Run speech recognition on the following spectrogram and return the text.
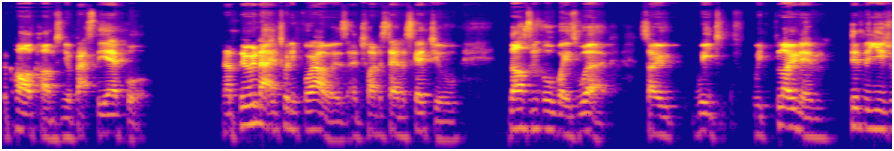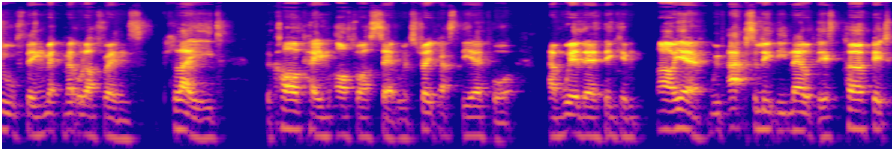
The car comes and you're back to the airport now, doing that in 24 hours and trying to stay on a schedule doesn't always work. So we'd we'd flown him, did the usual thing, met, met all our friends, played. The car came after our set, went straight back to the airport, and we're there thinking, oh yeah, we've absolutely nailed this, perfect.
